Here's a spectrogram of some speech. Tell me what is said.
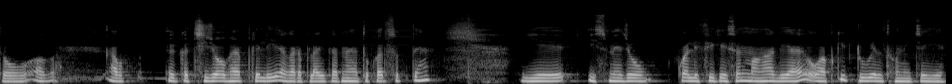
तो अब अब एक अच्छी जॉब है आपके लिए, अगर अप्लाई करना है तो कर सकते हैं। ये इसमें जो क्वालिफ़िकेशन मांगा गया है, वो आपकी ट्वेल्थ होनी चाहिए।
